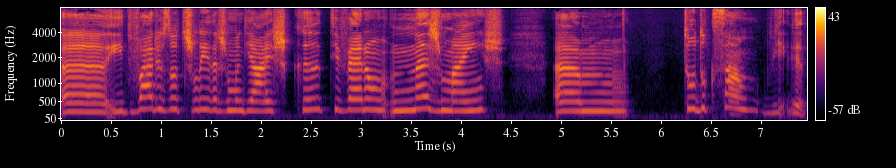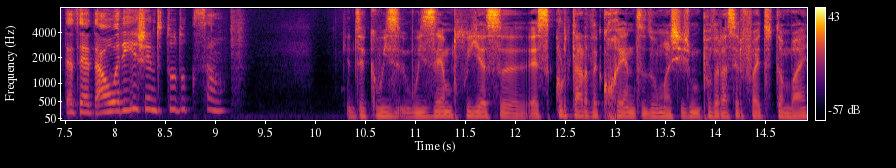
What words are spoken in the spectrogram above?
uh, e de vários outros líderes mundiais que tiveram nas mães um, tudo o que são, a origem de tudo o que são. Quer dizer que o, exemplo e esse, esse cortar da corrente do machismo poderá ser feito também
